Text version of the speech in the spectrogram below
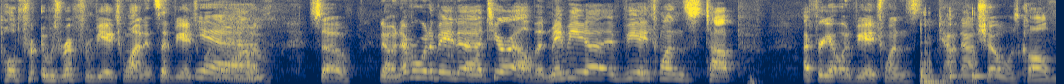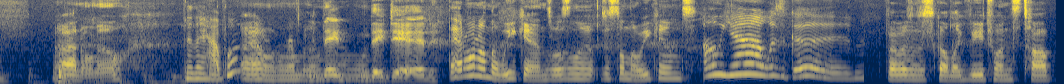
pulled from, it was ripped from VH1. It said VH1 Yeah. at the bottom. So no, it never would have made uh, TRL, but maybe uh, if VH1's top, I forget what VH1's countdown show was called. I don't know. Do they have one? I don't remember them. They they did. They had one on the weekends, wasn't it? Just on the weekends. Oh yeah, it was good. But it wasn't just called like VH1's top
